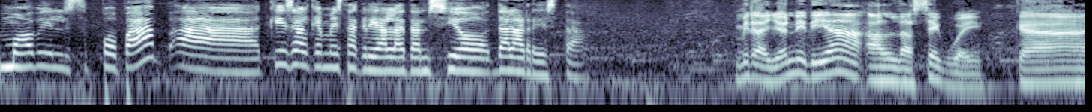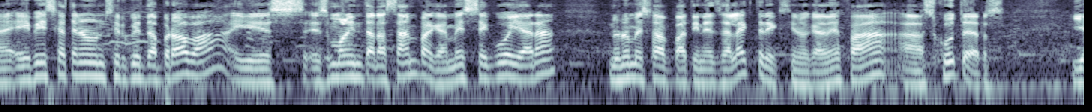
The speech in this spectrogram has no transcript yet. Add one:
mòbils pop-up, eh, què és el que més t'ha criat l'atenció de la resta? Mira, jo aniria al de Segway, que he vist que tenen un circuit de prova i és, és molt interessant perquè a més Segway ara no només fa patinets elèctrics, sinó que també fa uh, scooters. I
